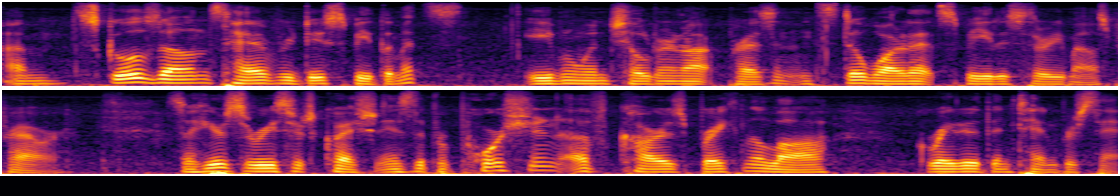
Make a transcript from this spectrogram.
Um, school zones have reduced speed limits, even when children are not present. In Stillwater, that speed is 30 miles per hour. So here's the research question. Is the proportion of cars breaking the law greater than 10%?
